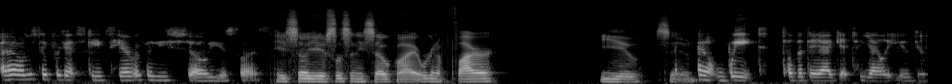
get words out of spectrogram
I honestly forget Steve's here because he's so useless. He's so useless and he's so quiet. We're gonna fire you soon. I don't wait till the day I get to yell at you. You're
